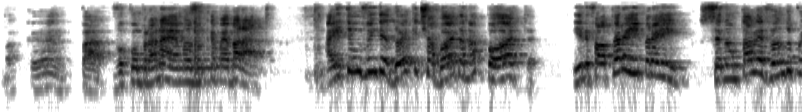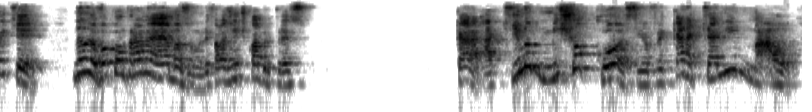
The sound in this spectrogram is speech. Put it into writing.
bacana, pá, vou comprar na Amazon que é mais barato. Aí tem um vendedor que te aborda na porta. E ele fala, peraí, peraí, você não tá levando por quê? Não, eu vou comprar na Amazon. Ele fala, a gente cobre o preço. Cara, aquilo me chocou, assim. Eu falei, cara, que animal.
